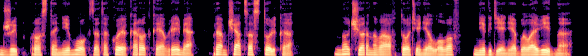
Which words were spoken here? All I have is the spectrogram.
Джип просто не мог за такое короткое время промчаться столько, но черного авто Тенеловов нигде не было видно.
